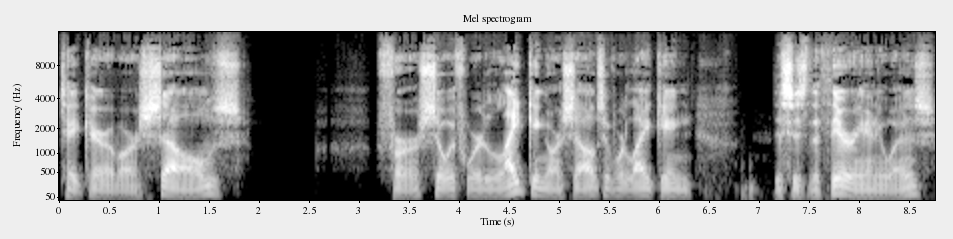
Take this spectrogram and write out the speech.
take care of ourselves first. So if we're liking ourselves, if we're liking, this is the theory, anyways,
